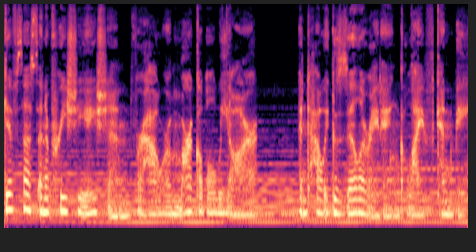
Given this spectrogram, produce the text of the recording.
gives us an appreciation for how remarkable we are and how exhilarating life can be.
